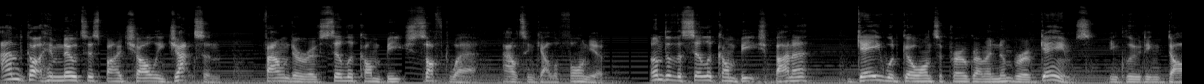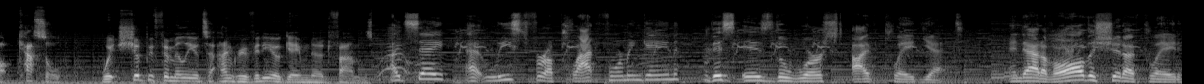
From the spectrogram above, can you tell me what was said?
and got him noticed by Charlie Jackson, founder of Silicon Beach Software out in California. Under the Silicon Beach banner, Gay would go on to program a number of games, including Dark Castle, which should be familiar to angry video game nerd fans. I'd say, at least for a platforming game, this is the worst I've played yet. And out of all the shit I've played,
